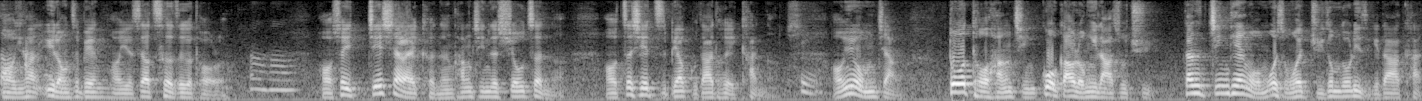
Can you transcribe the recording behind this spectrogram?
哦，你看玉龙这边哦，也是要测这个头了。嗯哼。好，所以接下来可能行情的修正呢，哦，这些指标股大家都可以看了。是。哦，因为我们讲多头行情过高容易拉出去，但是今天我们为什么会举这么多例子给大家看？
